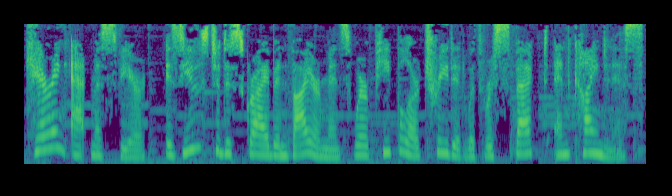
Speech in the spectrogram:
Caring atmosphere is used to describe environments where people are treated with respect and kindness.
